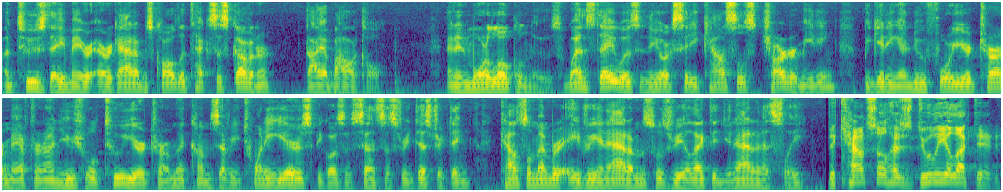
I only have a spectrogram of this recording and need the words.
On Tuesday, Mayor Eric Adams called the Texas governor diabolical. And in more local news, Wednesday was the New York City Council's charter meeting, beginning a new four year term after an unusual two year term that comes every 20 years because of census redistricting. Council member Adrienne Adams was reelected unanimously. The Council has duly elected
